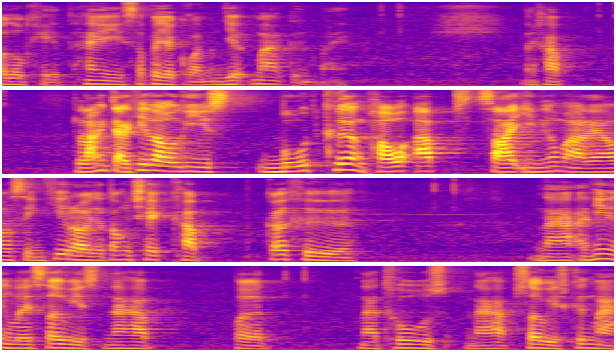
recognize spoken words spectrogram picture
allocate ให้ทรัพยากรมันเยอะมากเกินไปนะครับ หลังจากที่เรารีบูตเครื่อง power up sign in เข้ามาแล้ว สิ่งที่เราจะต้องเช็คครับ ก็คือนะอันที่หนึ่งเลย service นะครับ เปิดนะ tools นะครับ service ขึ้นมา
